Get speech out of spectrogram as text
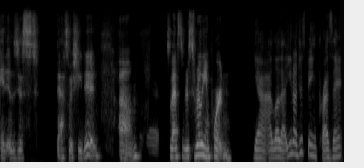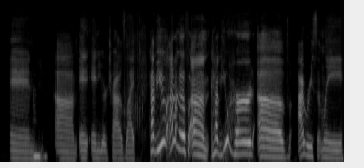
and it was just that's what she did um so that's just really important yeah i love that you know just being present and mm-hmm. um in, in your child's life have you i don't know if um have you heard of i recently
